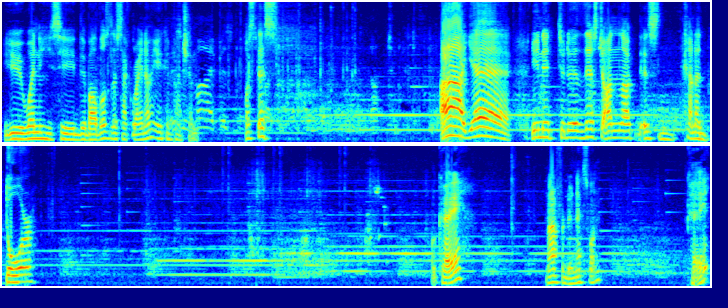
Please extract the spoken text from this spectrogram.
you when you see the bubbles, let's like right now, you can punch him. What's this? Ah, yeah. You need to do this to unlock this kind of door. Okay. Now for the next one. Okay,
